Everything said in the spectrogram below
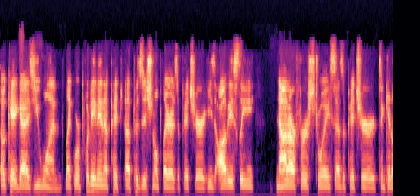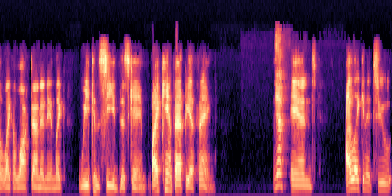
okay, guys, you won. Like we're putting in a pitch a positional player as a pitcher. He's obviously not our first choice as a pitcher to get a like a lockdown inning. Like we concede this game. Why can't that be a thing? yeah, and I liken it to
